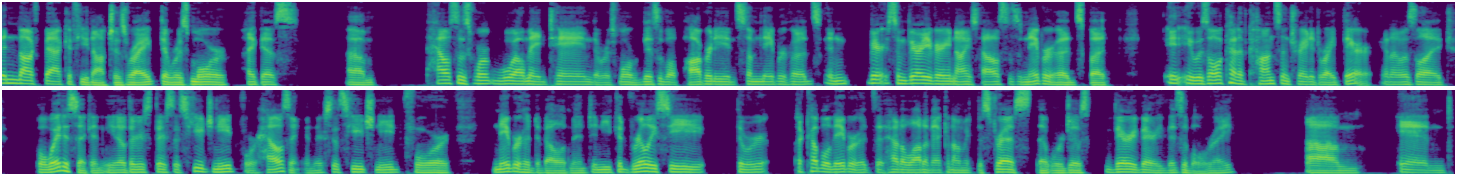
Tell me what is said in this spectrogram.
been knocked back a few notches, right? There was more, I guess, um, houses weren't well maintained. There was more visible poverty in some neighborhoods and very, some very, very nice houses and neighborhoods, but it, it was all kind of concentrated right there. And I was like, well, wait a second, you know, there's, there's this huge need for housing and there's this huge need for neighborhood development. And you could really see there were a couple of neighborhoods that had a lot of economic distress that were just very, very visible. Right. Um, and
